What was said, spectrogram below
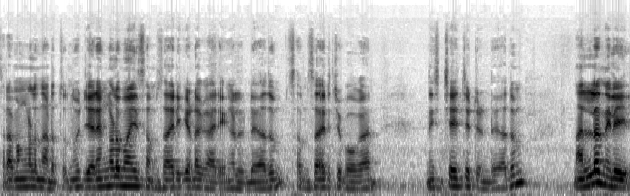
ശ്രമങ്ങൾ നടത്തുന്നു. ജനങ്ങളുമായി സംസാരിക്കേണ്ട കാര്യങ്ങളുണ്ട്. അതും സംസാരിച്ചു പോകാൻ നിശ്ചയിച്ചിട്ടുണ്ട്. അതും നല്ല നിലയിൽ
